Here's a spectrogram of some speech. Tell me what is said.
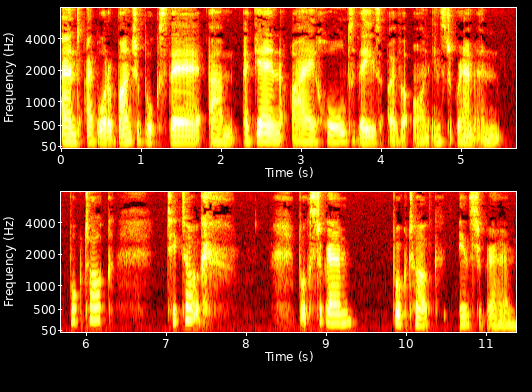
and I bought a bunch of books there. Um, again, I hauled these over on Instagram and BookTok, TikTok, Bookstagram, BookTok, Instagram,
